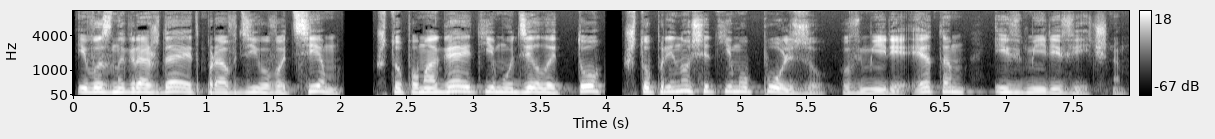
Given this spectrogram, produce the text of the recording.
и вознаграждает правдивого тем, что помогает ему делать то, что приносит ему пользу в мире этом и в мире вечном.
